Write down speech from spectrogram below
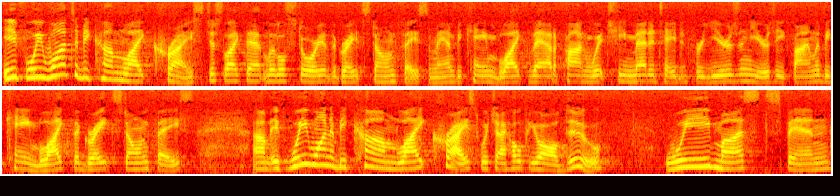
If we want to become like Christ, just like that little story of the great stone face, a man became like that upon which he meditated for years and years. He finally became like the great stone face. Um, if we want to become like Christ, which I hope you all do, we must spend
